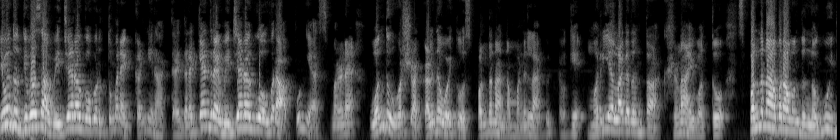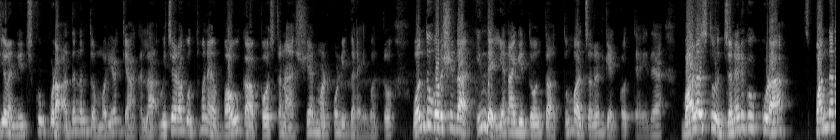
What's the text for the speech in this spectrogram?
ಈ ಒಂದು ದಿವಸ ವಿಜಯರಘು ಅವರು ತುಂಬಾನೇ ಕಣ್ಣೀರ್ ಹಾಕ್ತಾ ಇದ್ದಾರೆ. ಯಾಕೆಂದ್ರೆ ವಿಜಯರಘು ಅವರ ಪುಣ್ಯ ಸ್ಮರಣೆ ಒಂದು ವರ್ಷ ಕಳೆದ ಹೋಯ್ತು. ಸ್ಪಂದನ ನಮ್ಮನ್ನೆಲ್ಲ ಬಿಟ್ಟೋಗಿ ಮರೆಯಲಾಗದಂತ ಕ್ಷಣ ಇವತ್ತು. ಸ್ಪಂದನ ಅವರ ಒಂದು ನಗು ಇದೆಯಲ್ಲ, ನಿಜಕ್ಕೂ ಕೂಡ ಅದನ್ನಂತೂ ಮರೆಯೋಕೆ ಆಗಲ್ಲ. ವಿಜಯರಘು ತುಂಬಾನೇ ಭಾವುಕ ಪೋಸ್ಟ್ ಅನ್ನ ಶೇರ್ ಮಾಡ್ಕೊಂಡಿದ್ದಾರೆ ಇವತ್ತು. ಒಂದು ವರ್ಷದ ಹಿಂದೆ ಏನಾಗಿತ್ತು ಅಂತ ತುಂಬಾ ಜನರಿಗೆ ಗೊತ್ತೇ ಇದೆ. ಬಹಳಷ್ಟು ಜನರಿಗೂ ಕೂಡ ಸ್ಪಂದನ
